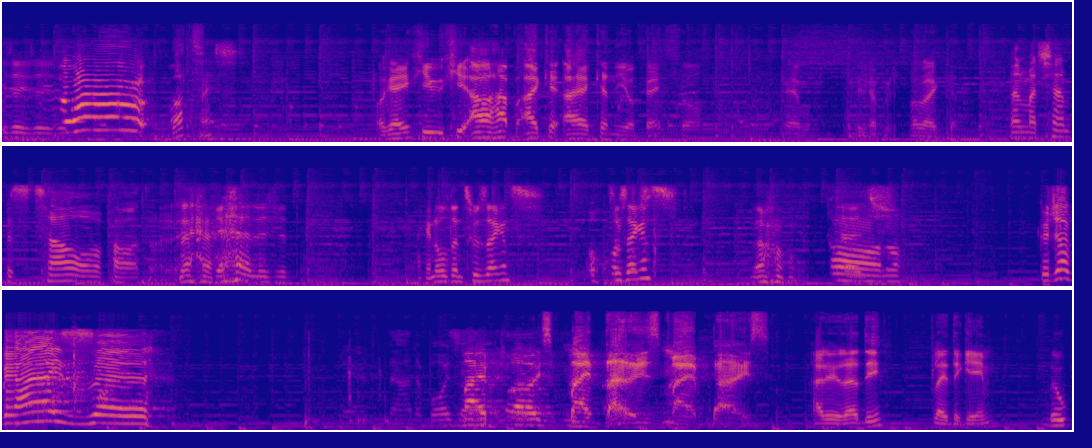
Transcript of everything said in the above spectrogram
Easy, easy, easy. What? Nice. Okay, he, he, I'll have, I can, I can, okay, so. Okay, well, alright, okay. Man, my champ is so overpowered. Yeah, legit. I can ult in two seconds. Oh, Two seconds? No. Oh, Edge. no. Good job, guys! Uh... The boys My boys, my boys, my boys. Are you ready? Play the game? Nope.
